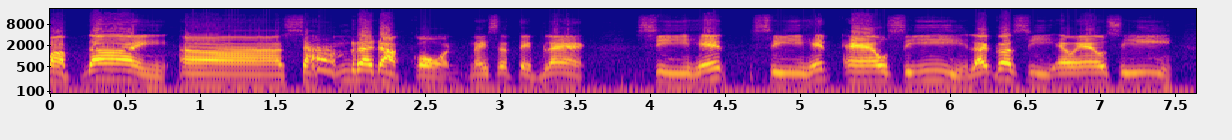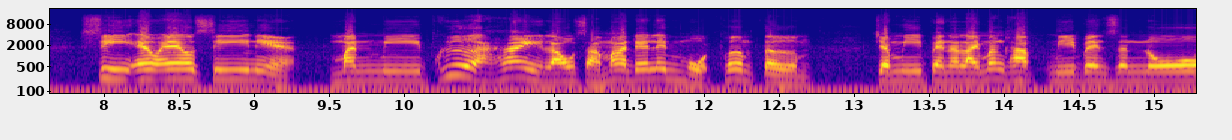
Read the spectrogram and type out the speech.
ปรับได้อ่าสามระดับก่อนในสเต็ปแรก 4H 4HLC แล้วก็ 4LLC 4LLC เนี่ย มันมีเพื่อให้เราสามารถได้เล่นโหมดเพิ่มเติม จะมีเป็นอะไรบ้างครับ มีเป็น Snow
